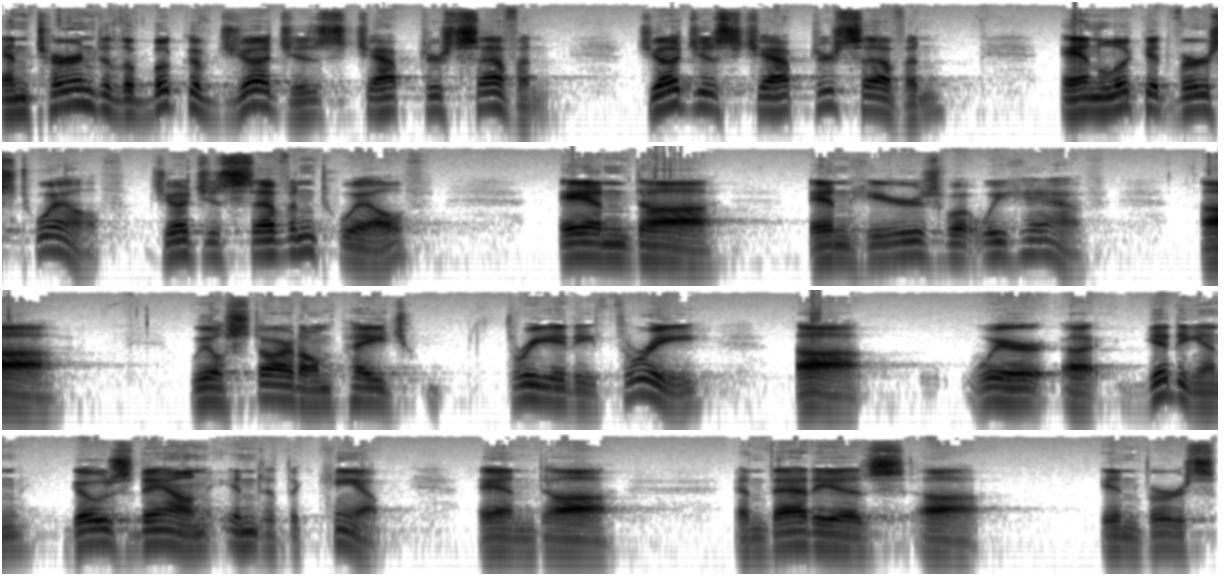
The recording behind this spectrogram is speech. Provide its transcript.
and turn to the book of Judges, chapter 7. Judges, chapter 7 and look at verse 12 judges 7 12 and, uh, and here's what we have. Uh, we'll start on page 383 uh, where uh, gideon goes down into the camp. And, uh, and that is uh, in verse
